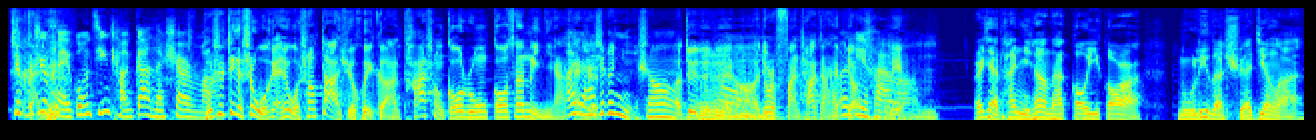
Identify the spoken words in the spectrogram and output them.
这不是美工经常干的事儿吗？不是这个事，我感觉我上大学会干，他上高中高三那年，而且还是是个女生啊，，对对对啊，嗯就是反差感还比较强烈。嗯，而且他，你像他高一高二努力的学进了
